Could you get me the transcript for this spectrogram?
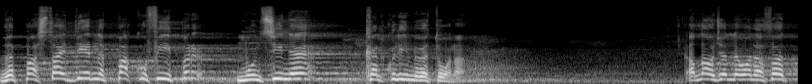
dhe pastaj deri në pa kufi për mundësinë e kalkulimeve tona. Allahu xhel-le ue ala thot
